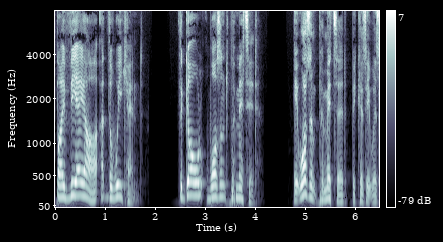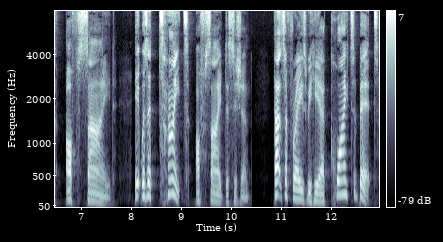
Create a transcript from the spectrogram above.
by VAR at the weekend. The goal wasn't permitted. It wasn't permitted because it was offside. It was a tight offside decision. That's a phrase we hear quite a bit.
